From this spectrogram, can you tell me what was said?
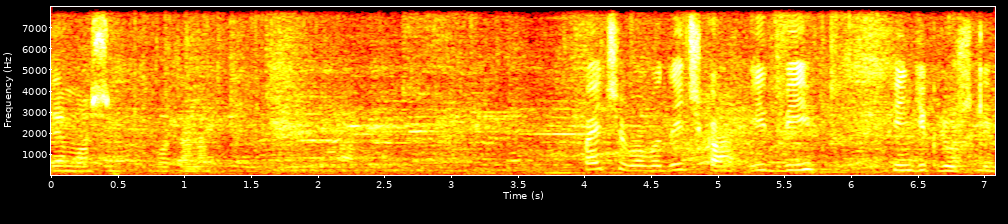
Де Маша? От вона. Печиво, водичка і дві фіндіклюшки.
